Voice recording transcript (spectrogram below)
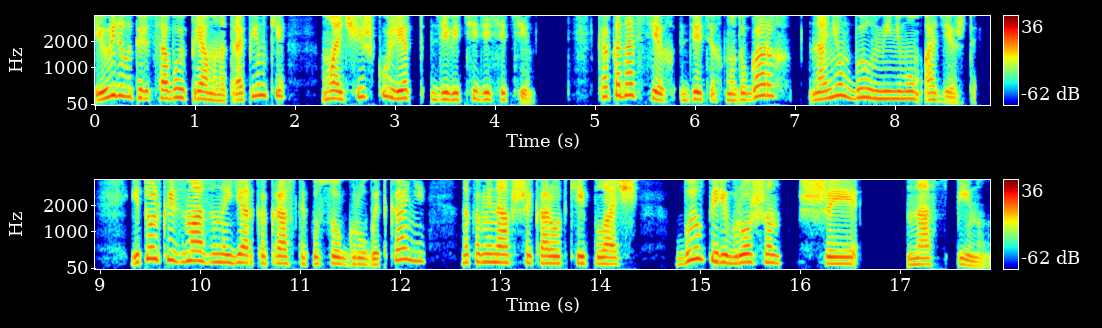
и увидела перед собой прямо на тропинке мальчишку лет девяти-десяти. Как и на всех детях-мадугарах, на нем был минимум одежды, и только измазанный ярко-красный кусок грубой ткани, напоминавший короткий плащ, был переброшен с шеи на спину.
